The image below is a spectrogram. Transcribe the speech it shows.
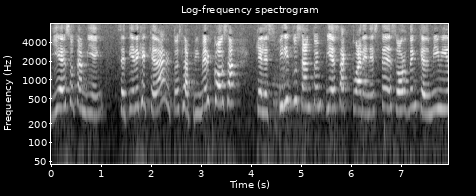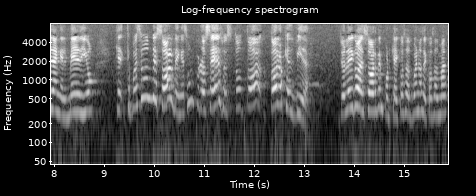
Y eso también se tiene que quedar. Entonces la primera cosa que el Espíritu Santo empieza a actuar en este desorden que es mi vida en el medio, que, puede ser un desorden, es un proceso, es todo, todo lo que es vida. Yo le digo desorden porque hay cosas buenas, hay cosas malas.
